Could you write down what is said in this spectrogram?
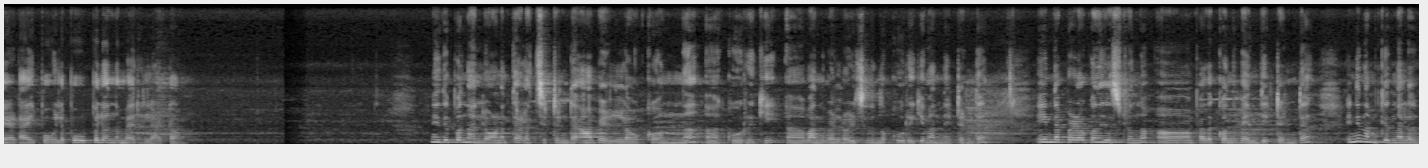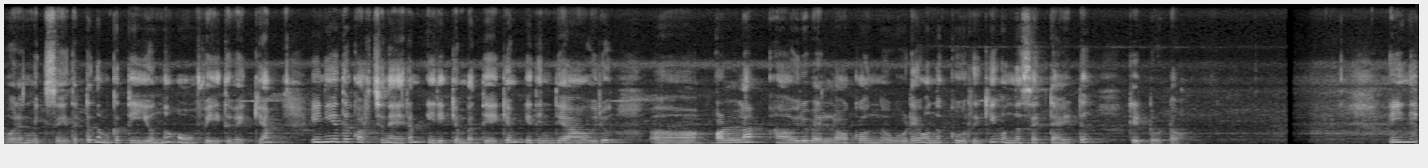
കേടായി പോവില്ല. പൂപ്പലൊന്നും വരില്ല കേട്ടോ. ഇതിപ്പോൾ നല്ലോണം തിളച്ചിട്ടുണ്ട്. ആ വെള്ളമൊക്കെ ഒന്ന് കുറുകി വന്ന് വെള്ളം ഒഴിച്ചതൊന്ന് കുറുകി വന്നിട്ടുണ്ട്. ഈന്തപ്പഴമൊക്കെ ഒന്ന് ജസ്റ്റ് ഒന്ന് പതുക്കെ ഒന്ന് വെന്തിട്ടുണ്ട്. ഇനി നമുക്കിത് നല്ലതുപോലെ ഒന്ന് മിക്സ് ചെയ്തിട്ട് നമുക്ക് തീ ഒന്ന് ഓഫ് ചെയ്ത് വെക്കാം. ഇനി ഇത് കുറച്ച് നേരം ഇരിക്കുമ്പോഴത്തേക്കും ഇതിന്റെ ആ ഒരു ഉള്ള ആ ഒരു വെള്ളമൊക്കെ ഒന്നുകൂടെ ഒന്ന് കുറുകി ഒന്ന് സെറ്റായിട്ട് കിട്ടും കേട്ടോ ഇനി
